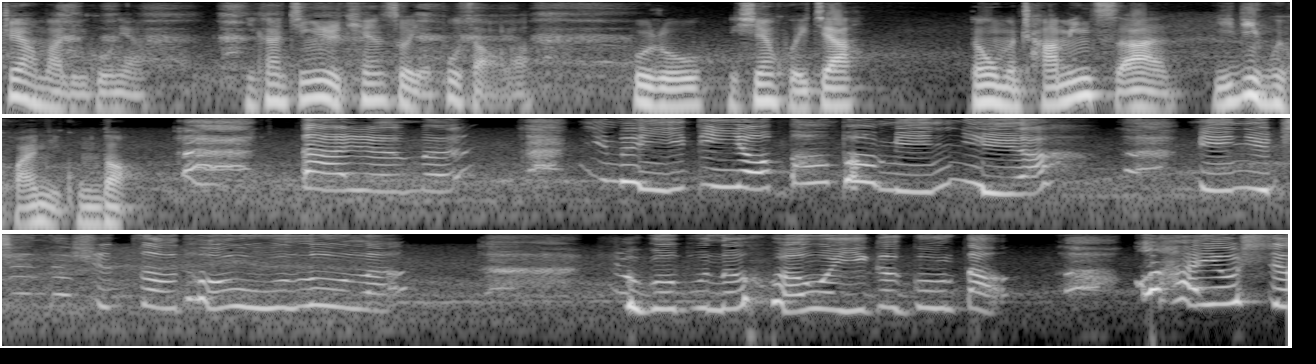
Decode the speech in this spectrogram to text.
这样吧，李姑娘，你看今日天色也不早了，不如你先回家，等我们查明此案，一定会还你公道。大人们，你们一定要帮帮民女啊！民女真的是走投无路了。如果不能还我一个公道，我还有什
